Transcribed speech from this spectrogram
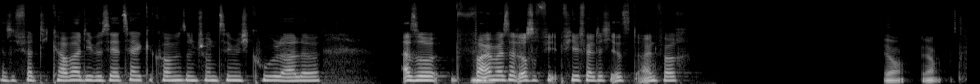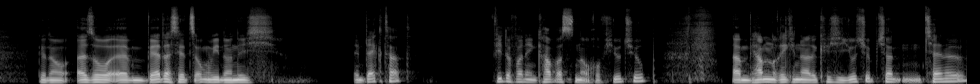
Also ich fand die Cover, die bis jetzt halt gekommen sind, schon ziemlich cool alle. Also vor allem, mhm. weil es halt auch so vielfältig ist, einfach. Ja, ja. Genau. Also ähm, wer das jetzt irgendwie noch nicht entdeckt hat, viele von den Covers sind auch auf YouTube. Ähm, wir haben einen regionale Küche YouTube-Channel,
